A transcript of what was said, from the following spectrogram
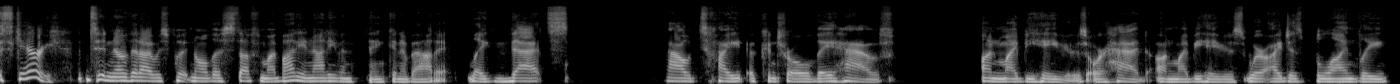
scary to know that I was putting all this stuff in my body and not even thinking about it. Like that's how tight a control they have on my behaviors or had on my behaviors, where I just blindly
